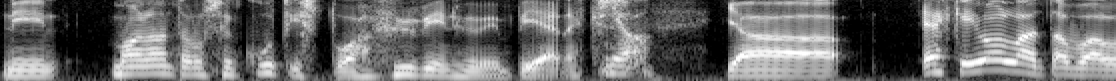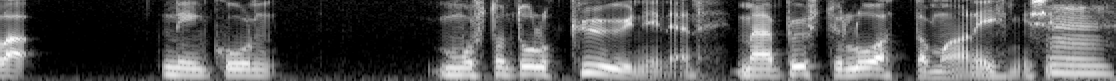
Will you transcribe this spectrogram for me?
niin mä oon antanut sen kutistua hyvin, hyvin pieneksi. Joo. Ja ehkä jollain tavalla niin kuin, musta on tullut kyyninen. Mä en pysty luottamaan ihmisiin. Mm.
